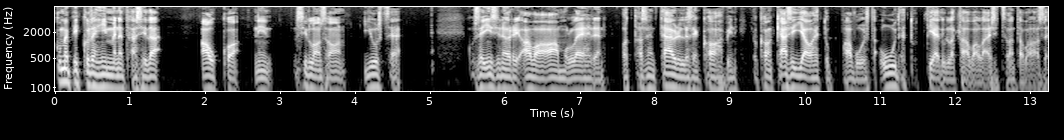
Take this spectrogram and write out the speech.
kun me pikkusen himmenetään sitä aukkoa, niin silloin se on just se kun se insinööri avaa aamun lehden, ottaa sen täydellisen kahvin, joka on käsin jauhettu pavuista, uutettu tietyllä tavalla ja sitten se on tavallaan se,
